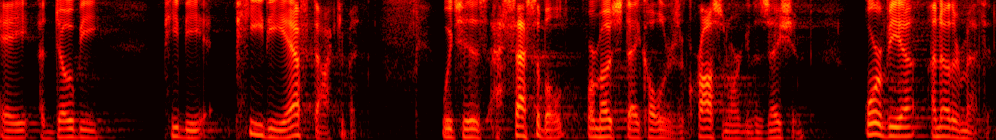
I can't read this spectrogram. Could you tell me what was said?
a Adobe PB, PDF document, which is accessible for most stakeholders across an organization, or via another method.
